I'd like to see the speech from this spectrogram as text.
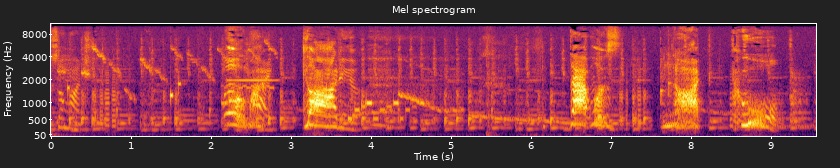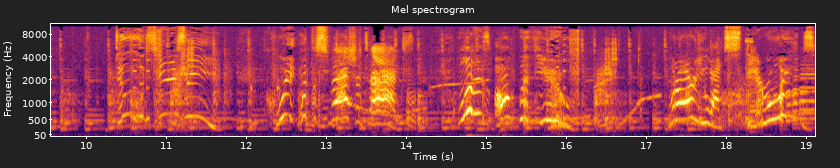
so much. Oh my god. That was not cool easy! Quit with the smash attacks! What is up with you? What are you, on steroids?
